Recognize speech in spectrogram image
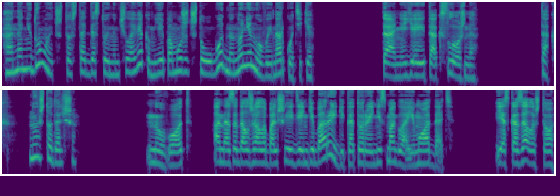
Она не думает, что стать достойным человеком ей поможет что угодно, но не новые наркотики. Таня, ей и так сложно. Так, ну и что дальше? Ну вот, она задолжала большие деньги барыги, которые не смогла ему отдать. Я сказала, что,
